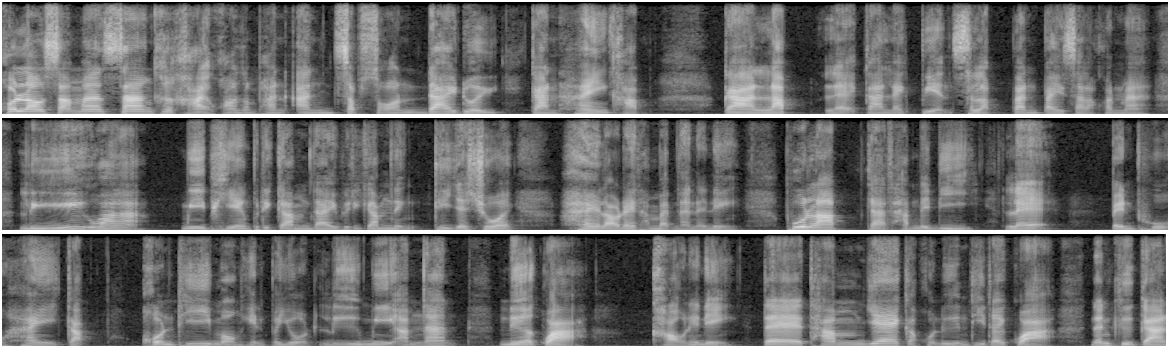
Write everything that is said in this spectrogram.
คนเราสามารถสร้างเครือข่ายความสัมพันธ์อันซับซ้อนได้ด้วยการให้ครับ การรับและการแลกเปลี่ยนสลับกันไปสลับกันมา หรือว่ามีเพียงพฤติกรรมใดพฤติกรรมหนึ่งที่จะช่วยให้เราได้ทำแบบนั้นนั่นเอง ผู้รับจะทำได้ดีและเป็นผู้ให้กับ คนที่มองเห็นประโยชน์ หรือมีอำนาจเหนือกว่าเขานั่นเอง แต่ทำแย่กับคนอื่นที่ได้อยกว่า นั่นคือการ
